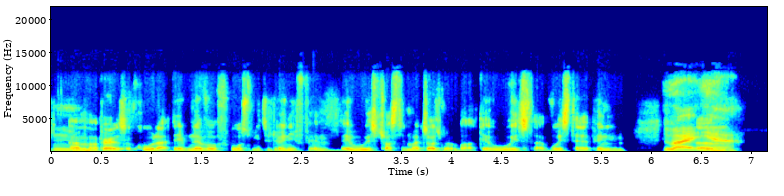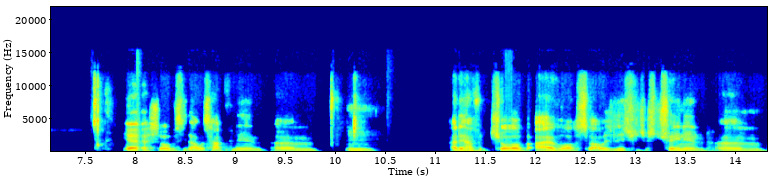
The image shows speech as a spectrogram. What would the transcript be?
Mm. Um, my parents are cool. Like they've never forced me to do anything. They always trusted my judgment, but they always like voiced their opinion. right. um, yeah. Yeah, so obviously that was happening. Um, Mm. I didn't have a job either, so I was literally just training um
